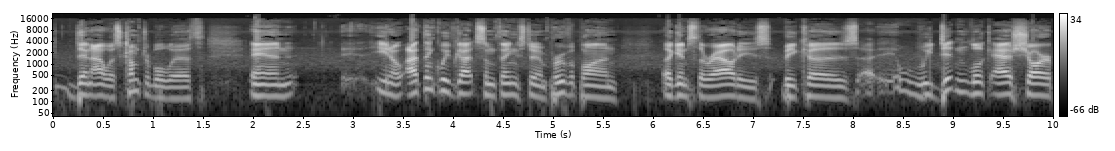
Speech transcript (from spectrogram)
than I was comfortable with, and you know I think we've got some things to improve upon against the Rowdies because uh, we didn't look as sharp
